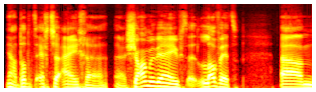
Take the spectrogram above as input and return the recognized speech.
ja, dat het echt zijn eigen eh, charme weer heeft. Eh, Love it. Ehm,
